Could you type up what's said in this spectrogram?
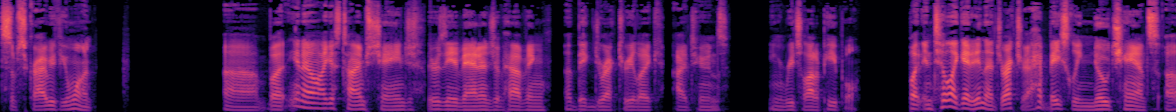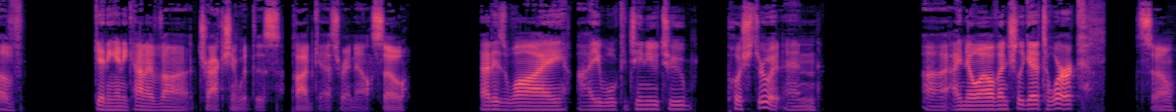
subscribe if you want. Uh, but you know, I guess times change. There's the advantage of having a big directory like iTunes. You can reach a lot of people. But until I get in that directory, I have basically no chance of getting any kind of uh, traction with this podcast right now. So that is why I will continue to push through it. And uh, I know I'll eventually get it to work. So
